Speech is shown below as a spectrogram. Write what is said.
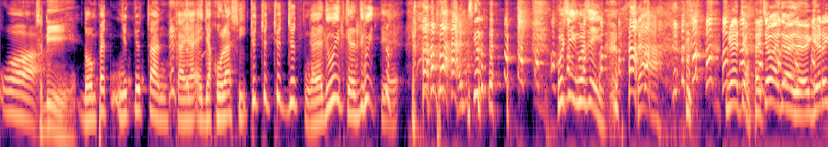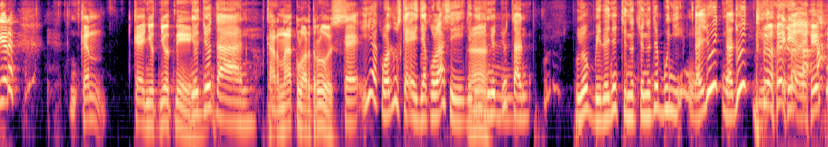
Wah. Sedih. Dompet nyut-nyutan kayak ejakulasi. Cut cut cut cut. Enggak ada duit, enggak ada duit ya. Apa anjir? pusing, pusing. Nah, Enggak, coba, coba, coba, coba. Gimana, Kan kayak nyut-nyut nih. nyut-nyutan. Karena keluar terus. Kayak iya keluar terus kayak ejakulasi. Jadi Nah. nyut-nyutan. Punya bedanya cenut-cenutnya bunyi. Enggak ada duit, enggak ada duit. Iya, iya.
